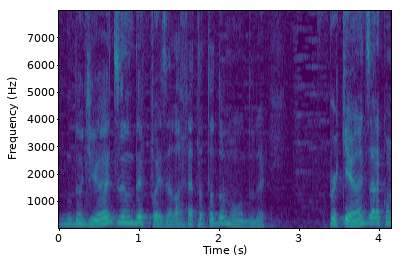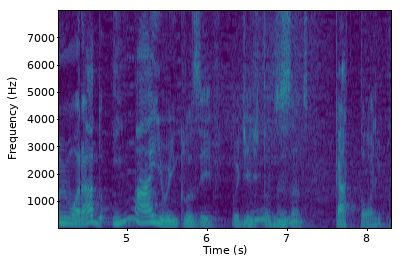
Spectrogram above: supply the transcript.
no dia antes e no depois, ela afeta todo mundo, né? Porque antes era comemorado em maio, inclusive, o dia de Todos os Santos, católico.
